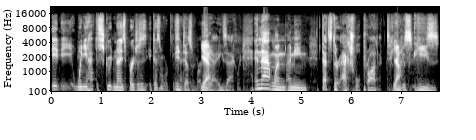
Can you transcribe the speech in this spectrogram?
it, it- when you have to scrutinize purchases it doesn't work. It doesn't work. Yeah. exactly. And that one, I mean, that's their actual product. Yeah. He was, he's,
